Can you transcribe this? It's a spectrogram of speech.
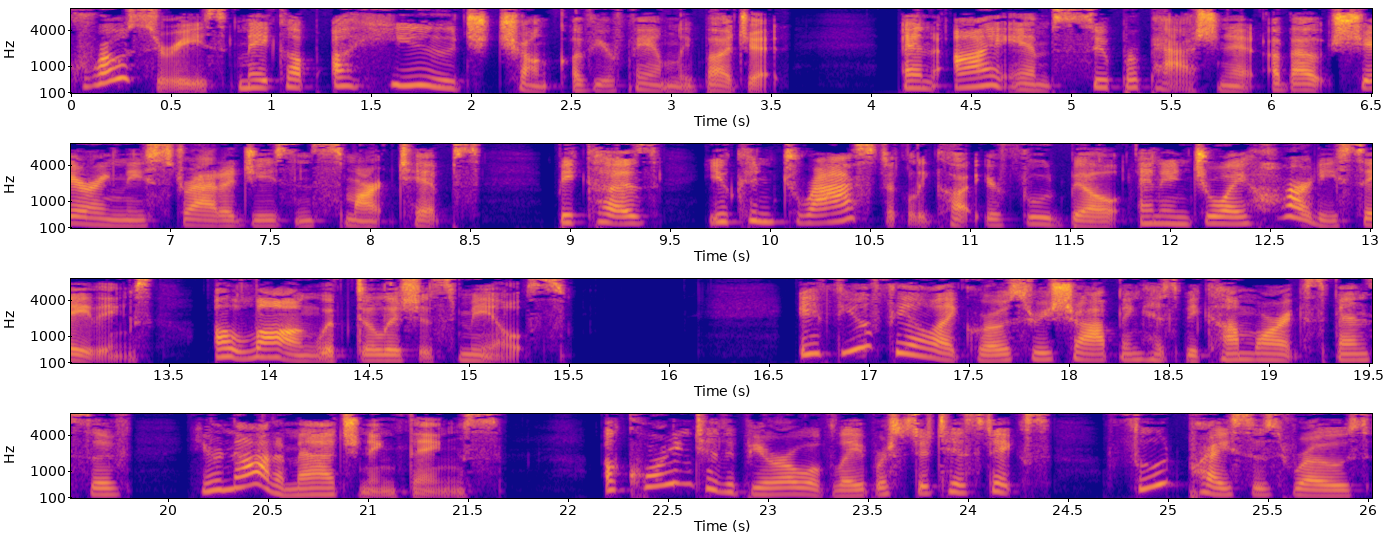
groceries make up a huge chunk of your family budget. And I am super passionate about sharing these strategies and smart tips because you can drastically cut your food bill and enjoy hearty savings along with delicious meals. If you feel like grocery shopping has become more expensive, you're not imagining things. According to the Bureau of Labor Statistics, food prices rose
